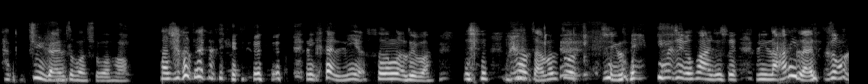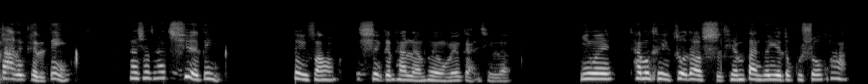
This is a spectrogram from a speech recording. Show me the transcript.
他居然这么说哈，他说在 你看你也哼了对吧？你看咱们做咨询的一听这个话就是你哪里来的这么大的肯定？他说他确定对方是跟他男朋友没有感情的，因为他们可以做到十天半个月都不说话，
